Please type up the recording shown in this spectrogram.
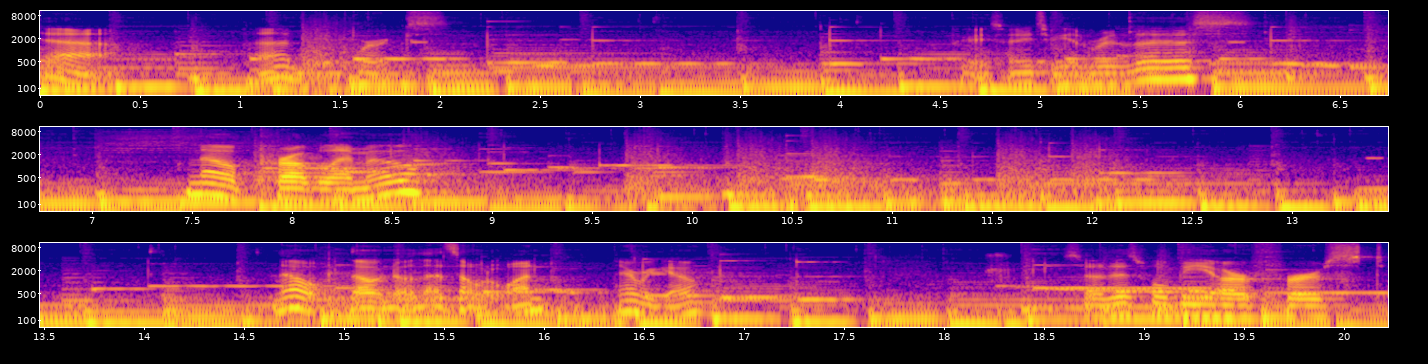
Yeah, that works. Okay, so I need to get rid of this. No problemo. No, no, no, that's not what I want. There we go. So this will be our first,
